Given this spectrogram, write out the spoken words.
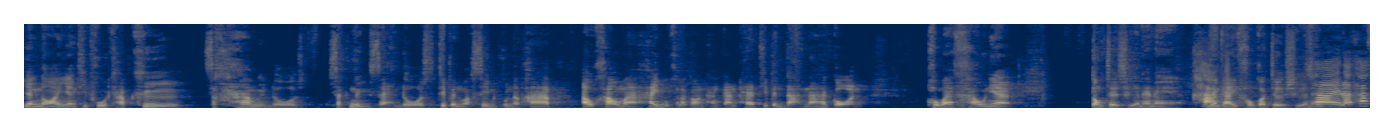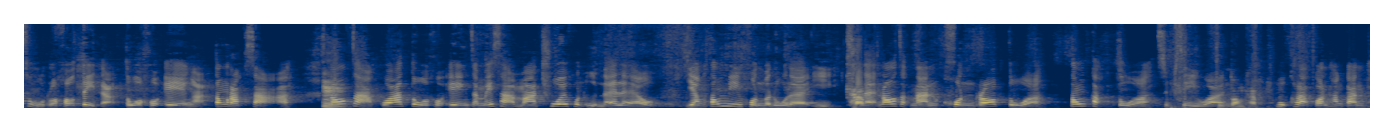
อย่างน้อยอย่างที่พูดครับคือสักห้าหมื่นโดส สักหนึ่งแสนโดสที่เป็นวัคซีนคุณภาพ เอาเข้ามาให้บุคลากรทางการแพทย์ที่เป็นด่านหน้าก่อน เพราะว่าเขาเนี่ยต้องเจอเชื้อแน่ค่ะๆยังไงเขาก็เจอเชื้อแน่ๆใช่แล้วถ้าสมมติว่าเขาติดอะตัวเขาเองอะต้องรักษาอืมนอกจากว่าตัวเขาเองจะไม่สามารถช่วยคนอื่นได้แล้ว ยังต้องมีคนมาดูแลอีกครับและนอกจากนั้นคนรอบตัว ต้องกักตัว 14 วัน ถูกต้องครับ บุคลากรทางการแพ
